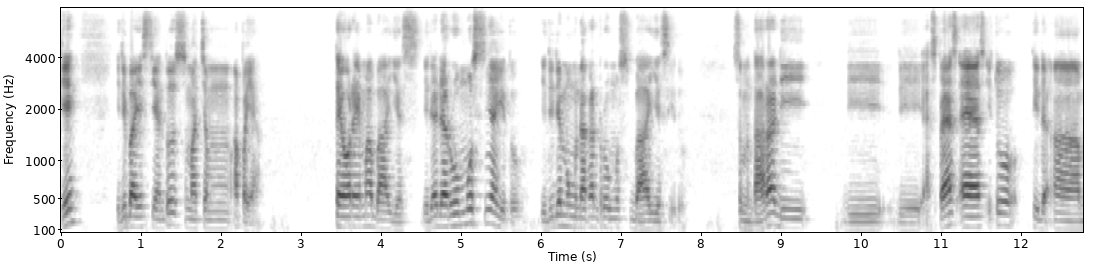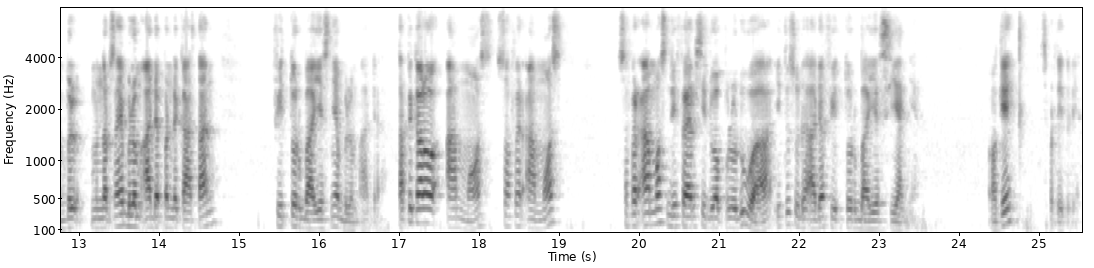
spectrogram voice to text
Oke. Jadi Bayesian itu semacam apa ya? teorema Bayes. Jadi ada rumusnya gitu. Jadi dia menggunakan rumus Bayes gitu. Sementara di di di SPSS itu tidak uh, menurut saya belum ada pendekatan fitur biasnya belum ada. Tapi kalau Amos, software Amos, software Amos di versi 22 itu sudah ada fitur Bayesiannya. Oke, seperti itu dia.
